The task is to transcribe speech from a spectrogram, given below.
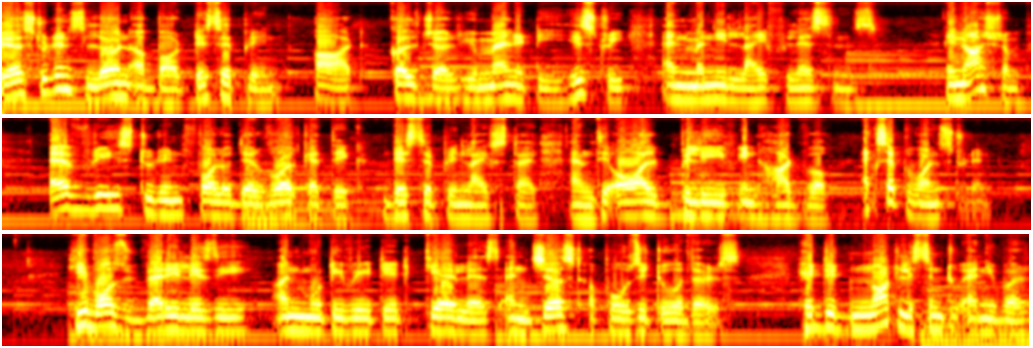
where students learn about discipline, art, culture, humanity, history, and many life lessons. In ashram, every student follow their work ethic, discipline, lifestyle, and they all believe in hard work, except one student. He was very lazy, unmotivated, careless, and just opposite to others. He did not listen to anyone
